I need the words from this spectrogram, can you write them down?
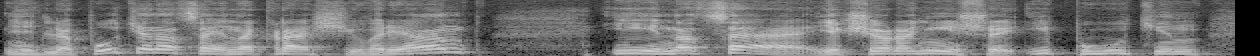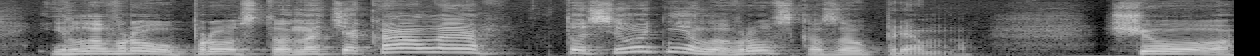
І для Путіна це найкращий варіант. І на це, якщо раніше і Путін, і Лавров просто натякали, то сьогодні Лавров сказав прямо, що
